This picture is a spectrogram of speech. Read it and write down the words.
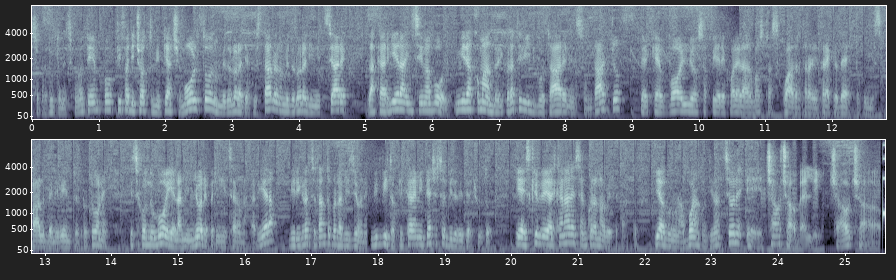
soprattutto nel secondo tempo. FIFA 18 mi piace molto, non vedo l'ora di acquistarlo e non vedo l'ora di iniziare la carriera insieme a voi. Mi raccomando, ricordatevi di votare nel sondaggio perché voglio sapere qual è la vostra squadra tra le tre che ho detto, quindi Spal, Benevento e Crotone, che secondo voi è la migliore per iniziare una carriera. Vi ringrazio tanto per la visione, vi invito a cliccare mi piace se il video vi è piaciuto e a iscrivervi al canale se ancora non l'avete fatto. Vi auguro una buona continuazione e ciao ciao belli, ciao ciao!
